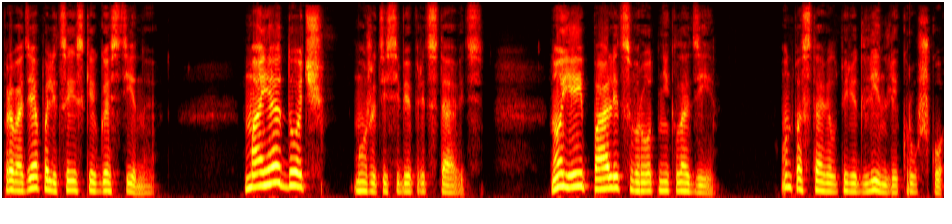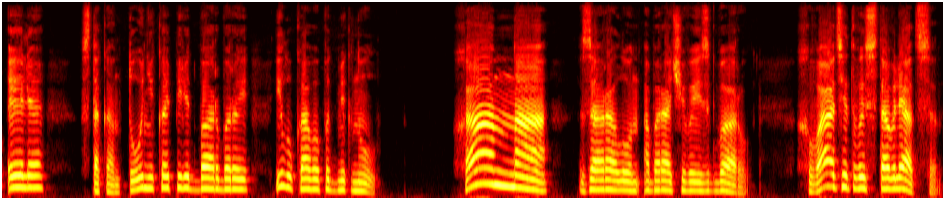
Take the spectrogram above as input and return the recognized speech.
проводя полицейских в гостиную. «Моя дочь можете себе представить. Но ей палец в рот не клади. Он поставил перед Линли кружку Эля, стакан тоника перед Барбарой и лукаво подмигнул. «Ханна!» — заорал он, оборачиваясь к бару. «Хватит выставляться!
